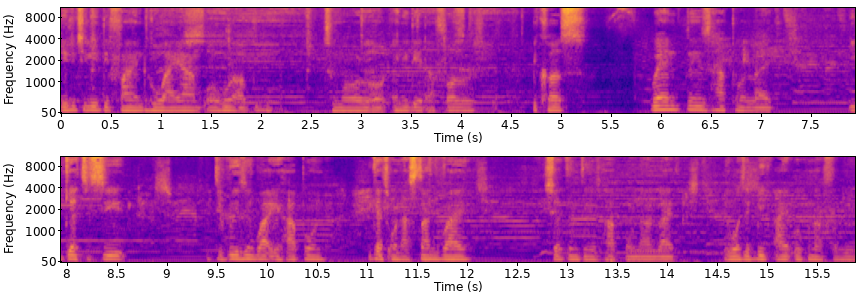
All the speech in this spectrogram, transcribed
they literally defined who i am or who i'll be tomorrow or any day that follows. Because when things happen like you get to see the reason why it happened you get to understand why certain things happen and like it was a big eye opener for me.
